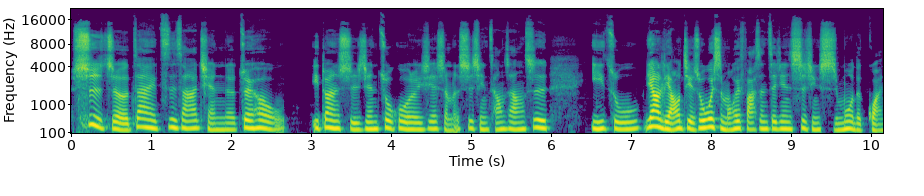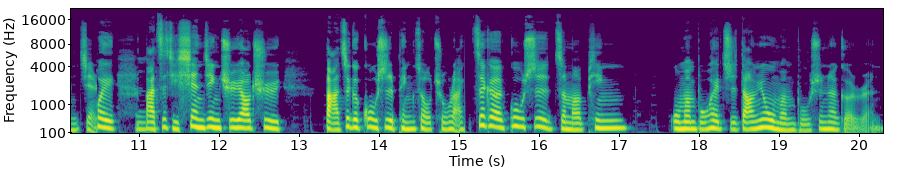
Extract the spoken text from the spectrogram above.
逝者在自杀前的最后一段时间做过了一些什么事情，常常是遗族要了解说为什么会发生这件事情始末的关键，会把自己陷进去，要去把这个故事拼凑出来。这个故事怎么拼，我们不会知道，因为我们不是那个人。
